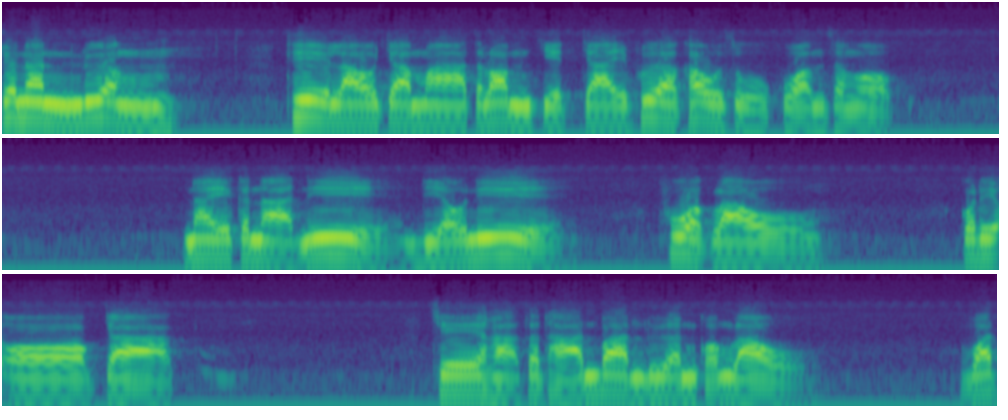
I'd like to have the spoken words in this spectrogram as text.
ฉะนั้นเรื่องที่เราจะมาตล่อมจิตใจเพื่อเข้าสู่ความสงบ ในขณะนี้ เดี๋ยวนี้ พวกเราก็ได้ออกจาก เชหสถานบ้านเรือนของเรา วัต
